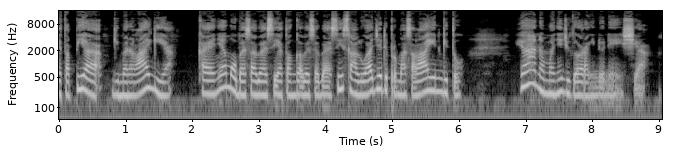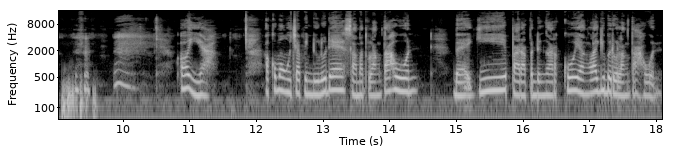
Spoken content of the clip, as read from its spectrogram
Ya tapi ya gimana lagi ya? Kayaknya mau basa-basi atau nggak basa-basi selalu aja dipermasalahin gitu. Ya, namanya juga orang Indonesia. oh iya, aku mau ngucapin dulu deh selamat ulang tahun bagi para pendengarku yang lagi berulang tahun.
